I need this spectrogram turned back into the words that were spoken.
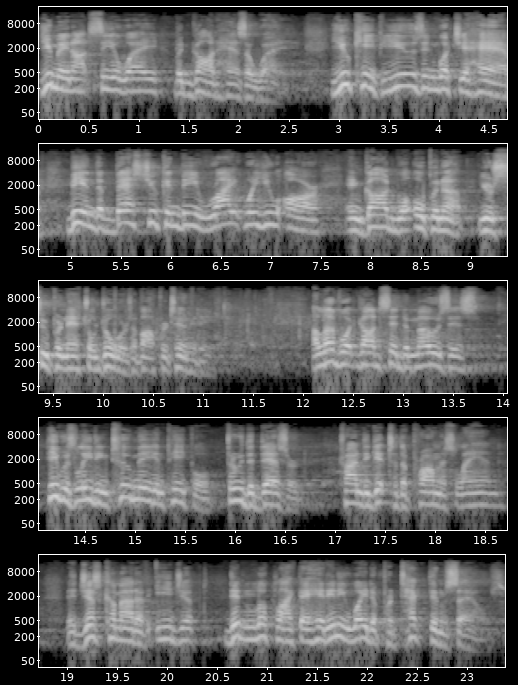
You may not see a way, but God has a way. You keep using what you have, being the best you can be right where you are, and God will open up your supernatural doors of opportunity. I love what God said to Moses. He was leading two million people through the desert, trying to get to the promised land. They'd just come out of Egypt, didn't look like they had any way to protect themselves,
